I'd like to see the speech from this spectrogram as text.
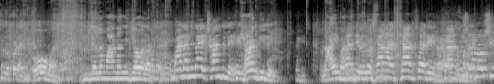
सगळं पडायला. हो दिलेलं मानाने घ्यावं लागतं. मानाने नाही छान दिले हे. छान दिले. नाही म्हणायचं. छान आहे, छान साडी आहे, छान. कुशला मावशी.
